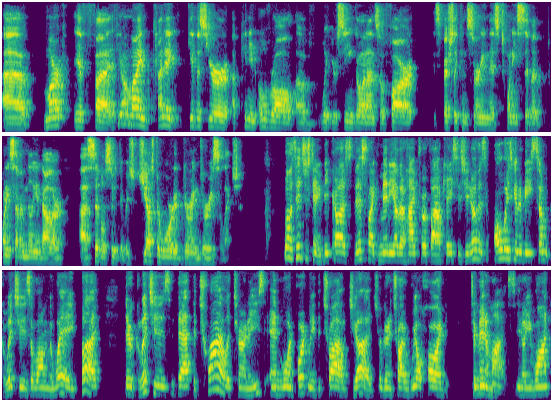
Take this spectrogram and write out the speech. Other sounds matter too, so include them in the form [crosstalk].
Uh, Mark, if uh, if you don't mind, kind of give us your opinion overall of what you're seeing going on so far, especially concerning this 27 $27 million uh, civil suit that was just awarded during jury selection. Well, it's interesting because this, like many other high profile cases, you know, there's always going to be some glitches along the way, but they're glitches that the trial attorneys and more importantly, the trial judge are going to try real hard to minimize. You know, you want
